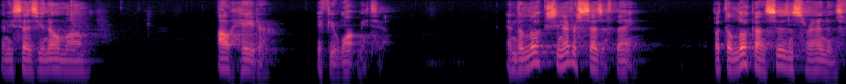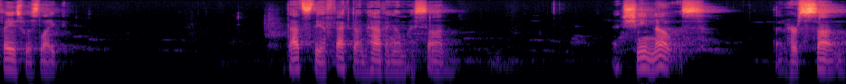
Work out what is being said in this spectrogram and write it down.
And he says, You know, mom, I'll hate her if you want me to. And the look, she never says a thing. But the look on Susan Sarandon's face was like, that's the effect I'm having on my son. And she knows that her son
